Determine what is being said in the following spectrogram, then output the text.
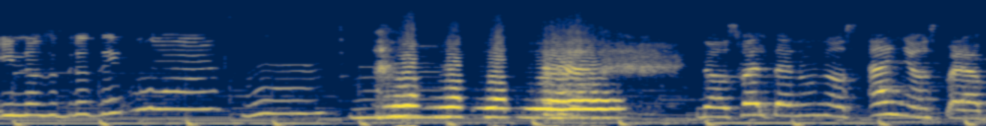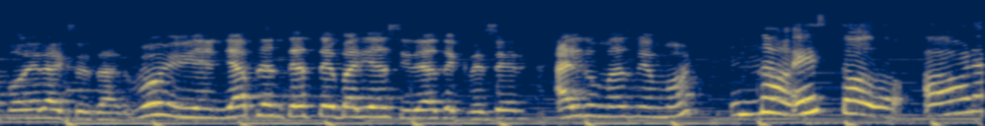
y nosotros de... Nos faltan unos años para poder accesar. Muy bien, ya planteaste varias ideas de crecer. ¿Algo más, mi amor? No, es todo. Ahora,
